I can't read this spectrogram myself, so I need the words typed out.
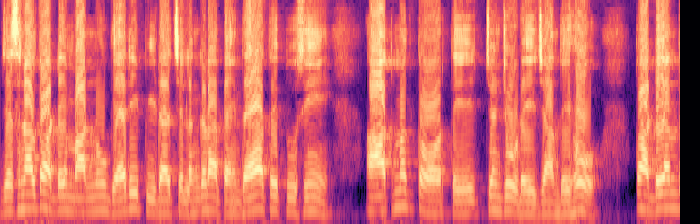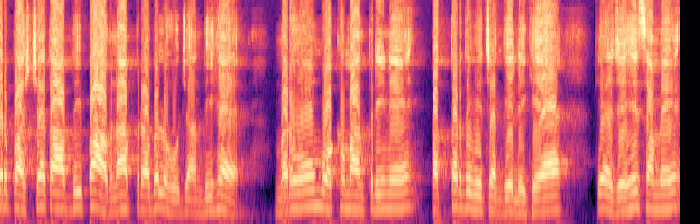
ਜਿਸ ਨਾਲ ਤੁਹਾਡੇ ਮਨ ਨੂੰ ਗਹਿਰੀ ਪੀੜਾ 'ਚ ਲੰਘਣਾ ਪੈਂਦਾ ਹੈ ਅਤੇ ਤੁਸੀਂ ਆਤਮਿਕ ਤੌਰ ਤੇ ਝੰਜੋੜੇ ਜਾਂਦੇ ਹੋ। ਤੁਹਾਡੇ ਅੰਦਰ ਪਛਤਾਪ ਦੀ ਭਾਵਨਾ ਪ੍ਰਬਲ ਹੋ ਜਾਂਦੀ ਹੈ। ਮਰਹੂਮ ਮੁੱਖ ਮੰਤਰੀ ਨੇ ਪੱਤਰ ਦੇ ਵਿੱਚ ਅੱਗੇ ਲਿਖਿਆ ਕਿ ਅਜਿਹੇ ਸਮੇਂ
